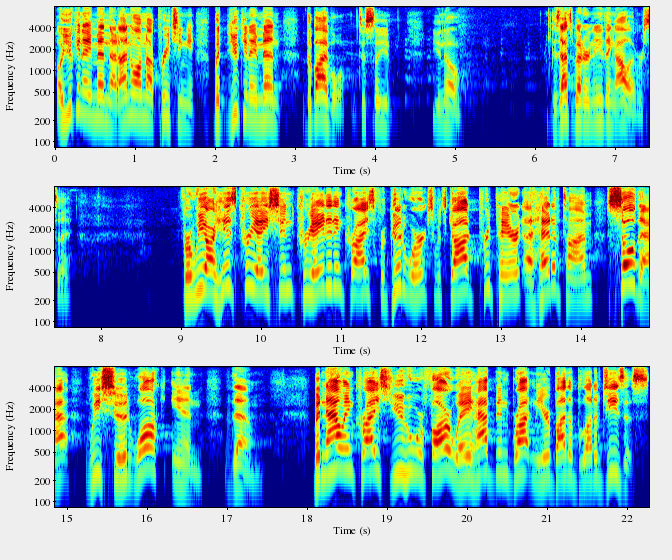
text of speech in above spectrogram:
Oh, you can amen that. I know I'm not preaching it, but you can amen the Bible, just so you, you know. Because that's better than anything I'll ever say. For we are his creation, created in Christ for good works, which God prepared ahead of time so that we should walk in them. But now in Christ, you who were far away have been brought near by the blood of Jesus.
